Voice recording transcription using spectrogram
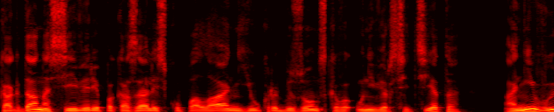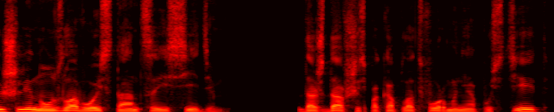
Когда на севере показались купола Ньюкро-Бюзонского университета, они вышли на узловой станции Седим. Дождавшись, пока платформа не опустеет,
